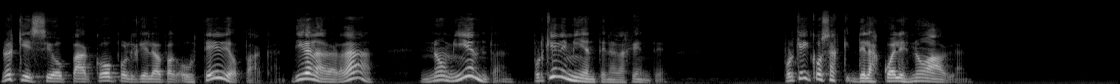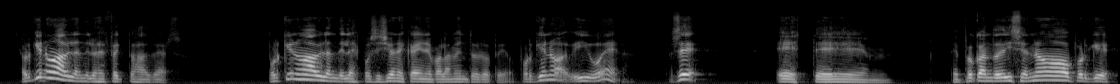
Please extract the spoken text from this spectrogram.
No es que se opacó porque lo opacó. Ustedes opacan. Digan la verdad. No mientan. ¿Por qué le mienten a la gente? Porque hay cosas de las cuales no hablan. ¿Por qué no hablan de los efectos adversos? ¿Por qué no hablan de las exposiciones que hay en el Parlamento Europeo? ¿Por qué no? Y bueno, entonces, este, después cuando dicen no, porque,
